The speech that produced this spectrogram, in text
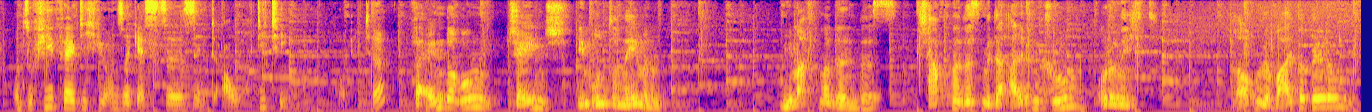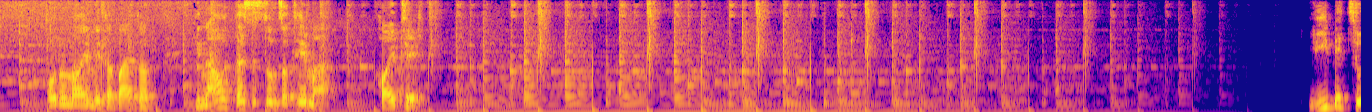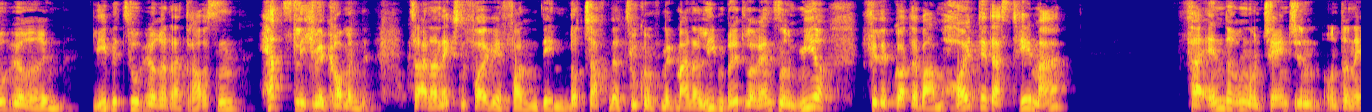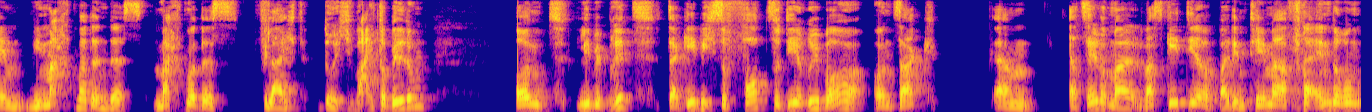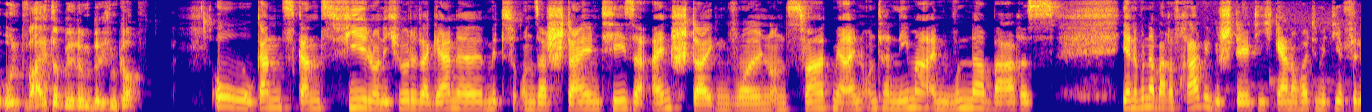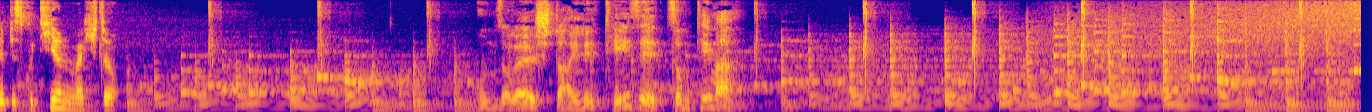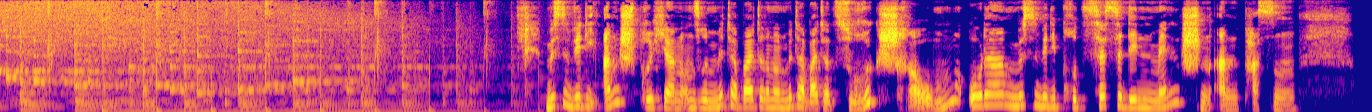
Und so vielfältig wie unsere Gäste sind auch die Themen heute. Veränderung, Change im Unternehmen. Wie macht man denn das? Schafft man das mit der alten Crew oder nicht? Brauchen wir Weiterbildung oder neue Mitarbeiter? Genau das ist unser Thema heute. Liebe Zuhörerin, Liebe Zuhörer da draußen, herzlich willkommen zu einer nächsten Folge von den Wirtschaften der Zukunft mit meiner lieben Brit Lorenzen und mir, Philipp Gottebaum. Heute das Thema Veränderung und Change in Unternehmen. Wie macht man denn das? Macht man das vielleicht durch Weiterbildung? Und liebe Brit, da gebe ich sofort zu dir rüber und sag, ähm, erzähl doch mal, was geht dir bei dem Thema Veränderung und Weiterbildung durch den Kopf? Oh, ganz, ganz viel. Und ich würde da gerne mit unserer steilen These einsteigen wollen. Und zwar hat mir ein Unternehmer ein wunderbares, ja, eine wunderbare Frage gestellt, die ich gerne heute mit dir, Philipp, diskutieren möchte. Unsere steile These zum Thema. Müssen wir die Ansprüche an unsere Mitarbeiterinnen und Mitarbeiter zurückschrauben oder müssen wir die Prozesse den Menschen anpassen?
